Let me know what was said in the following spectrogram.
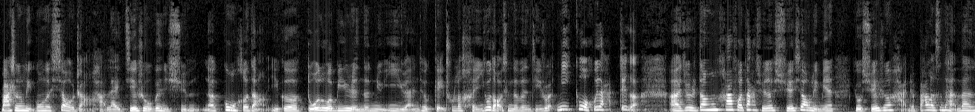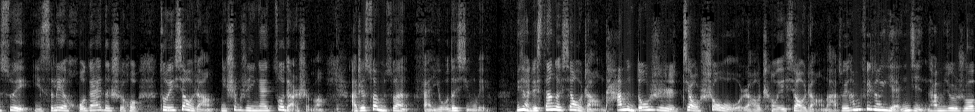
麻省理工的校长哈来接受问询，那共和党一个咄咄逼人的女议员就给出了很诱导性的问题，说你给我回答这个啊，就是当哈佛大学的学校里面有学生喊着巴勒斯坦万岁，以色列活该的时候，作为校长，你是不是应该做点什么啊？这算不算反犹的行为？你想这三个校长，他们都是教授，然后成为校长的，所以他们非常严谨。他们就是说，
